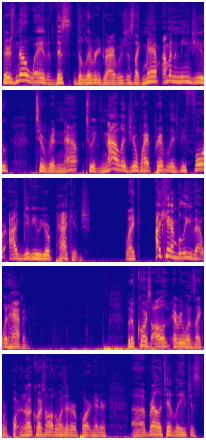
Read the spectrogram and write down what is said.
there's no way that this delivery driver was just like, "Ma'am, I'm gonna need you to renounce, to acknowledge your white privilege before I give you your package." Like I can't believe that would happen. But of course, all of everyone's like reporting. And of course, all the ones that are reporting it are uh, relatively just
